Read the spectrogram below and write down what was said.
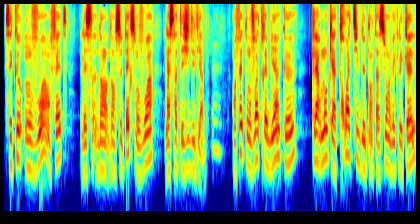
c'est qu'on voit en fait les dans, dans ce texte, on voit la stratégie du diable. Mm. En fait, on voit très bien que clairement qu'il y a trois types de tentations avec lesquelles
